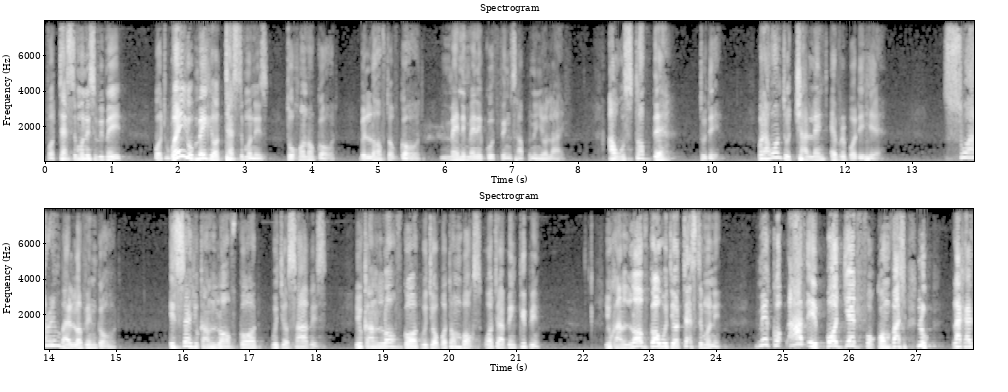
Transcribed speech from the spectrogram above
for testimonies to be made. But when you make your testimonies to honor God, beloved of God, many, many good things happen in your life. I will stop there today. But I want to challenge everybody here. Soaring by loving God. It said you can love God with your service. You can love God with your bottom box, what you have been keeping. You can love God with your testimony. Make up, have a budget for conversion. Look, like I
